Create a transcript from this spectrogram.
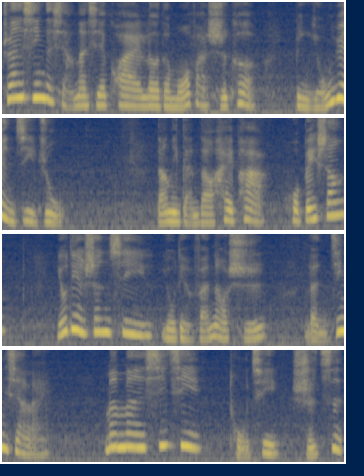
专心的想那些快乐的魔法时刻，并永远记住。”当你感到害怕或悲伤，有点生气，有点烦恼时，冷静下来，慢慢吸气、吐气十次，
